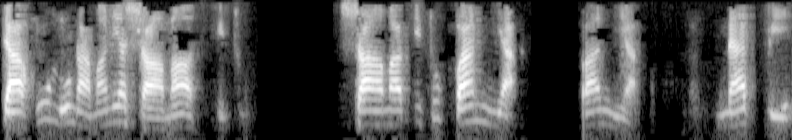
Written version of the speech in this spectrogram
dahulu namanya Syamat itu. Syamat itu banyak, banyak Nabi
